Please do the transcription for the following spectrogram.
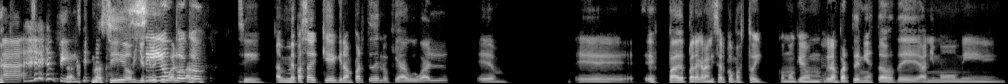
Ah, en fin. no, sí, obvio, yo creo Sí, que un igual, a- poco. Sí, a mí me pasa que gran parte de lo que hago igual eh, eh, es pa- para canalizar cómo estoy. Como que mm, gran parte de mis estados de ánimo, mi-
